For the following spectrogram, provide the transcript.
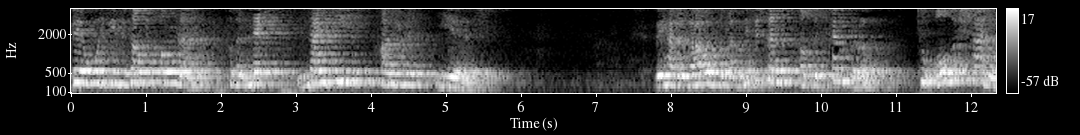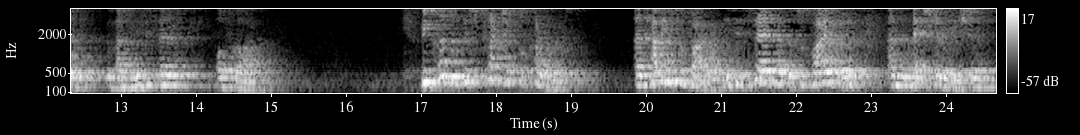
They would be without a homeland for the next 1900 years. They had allowed the magnificence of the temple to overshadow the magnificence of God. Because of this tragic occurrence, and having survived, it is said that the survivors and the next generation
